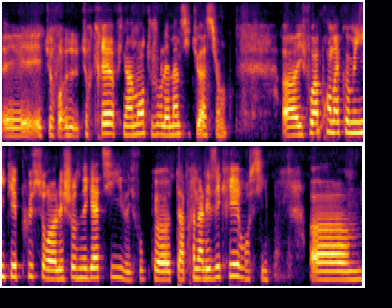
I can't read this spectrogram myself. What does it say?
et, tu, recrées finalement toujours les mêmes situations. Euh, il faut apprendre à communiquer plus sur euh, les choses négatives. Il faut que tu apprennes à les écrire aussi. Euh,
